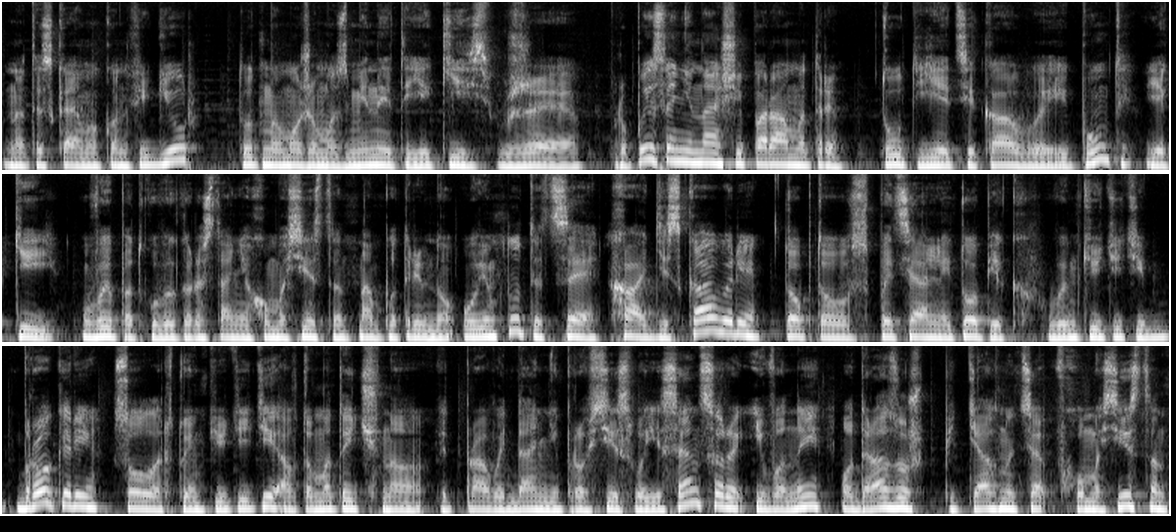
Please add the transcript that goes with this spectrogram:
натискаємо Configure. Тут ми можемо змінити якісь вже прописані наші параметри. Тут є цікавий пункт, який у випадку використання Home Assistant нам потрібно увімкнути. Це High Discovery, тобто спеціальний топік в MQTT брокері, Solar to MQTT автоматично відправить дані про всі свої сенсори, і вони одразу ж підтягнуться в Home Assistant.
